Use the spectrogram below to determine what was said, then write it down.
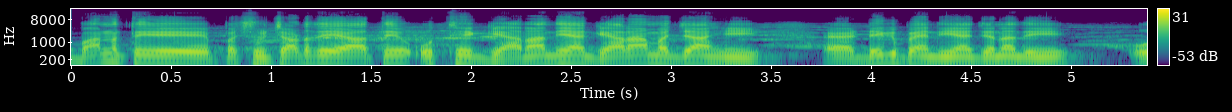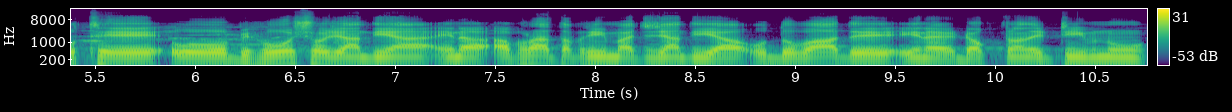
ਬੰਨ ਤੇ ਪਸ਼ੂ ਚੜਦੇ ਆ ਤੇ ਉੱਥੇ 11 ਦੀਆਂ 11 ਮੱਝਾਂ ਹੀ ਡਿੱਗ ਪੈਂਦੀਆਂ ਜਿਨ੍ਹਾਂ ਦੀ ਉੱਥੇ ਉਹ ਬੇਹੋਸ਼ ਹੋ ਜਾਂਦੀਆਂ, ਇਹਨਾਂ ਅਫਰਾ ਤਫਰੀ ਮਚ ਜਾਂਦੀ ਆ। ਉਦੋਂ ਬਾਅਦ ਇਹਨਾਂ ਡਾਕਟਰਾਂ ਦੀ ਟੀਮ ਨੂੰ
